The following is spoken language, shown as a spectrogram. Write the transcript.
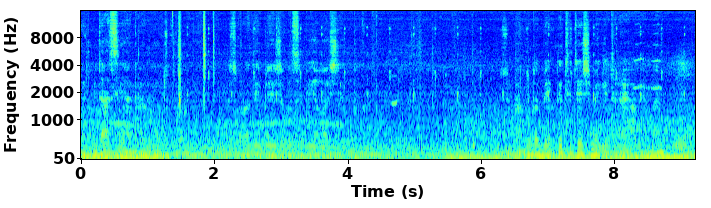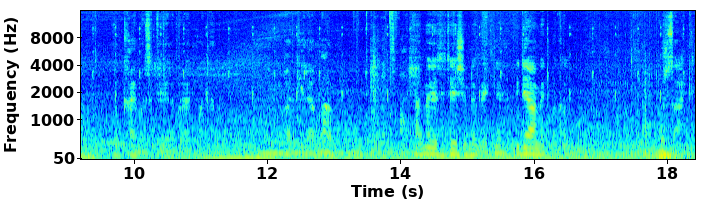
Evet, bir daha sinyal. Unutma. Sonra debriyaja basıp bir yavaşlayalım Burada bekle. Titreşime getir ayağını hemen. Yok kaymasın freni bırakmadan. Bak gelen var mı? Evet var. Titreşimde bekle. Bir devam et bakalım. Dur sakin.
